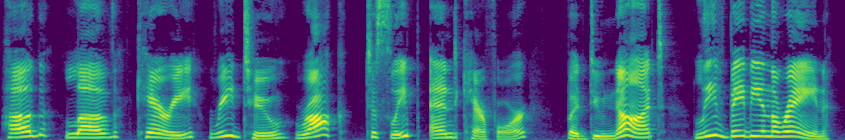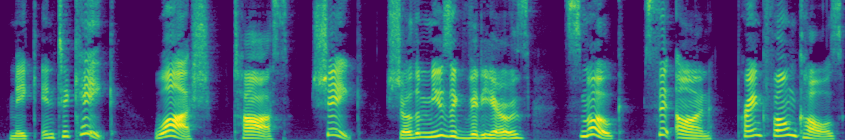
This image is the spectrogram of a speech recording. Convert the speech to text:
hug, love, carry, read to, rock, to sleep, and care for, but do not leave baby in the rain, make into cake, wash, toss, shake, show them music videos, smoke, sit on, prank phone calls,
